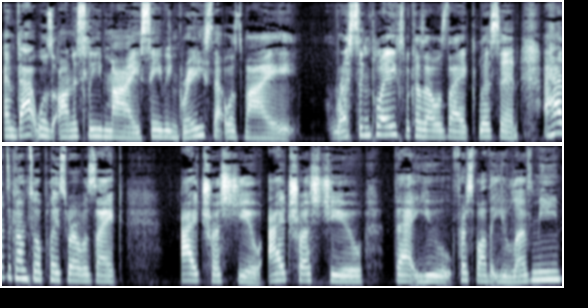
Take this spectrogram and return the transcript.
And that was honestly my saving grace. That was my resting place because I was like, listen, I had to come to a place where I was like, I trust you. I trust you that you, first of all, that you love me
